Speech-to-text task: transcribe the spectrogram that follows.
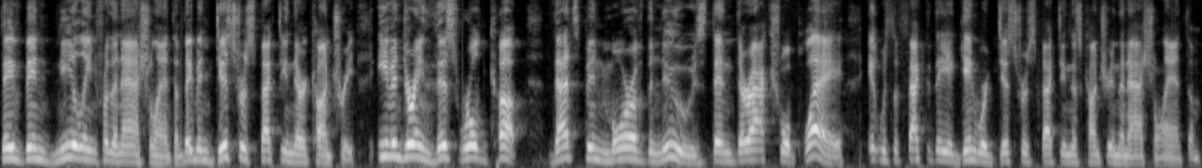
They've been kneeling for the national anthem, they've been disrespecting their country. Even during this World Cup, that's been more of the news than their actual play. It was the fact that they, again, were disrespecting this country in the national anthem.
